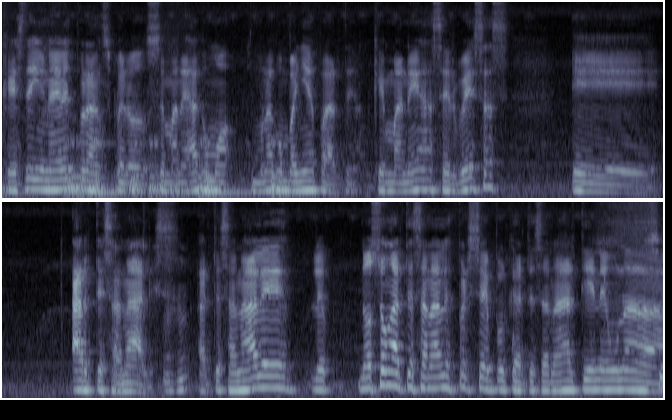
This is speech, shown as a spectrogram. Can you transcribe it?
que es de United Brands, pero se maneja como, como una compañía aparte, que maneja cervezas eh, artesanales. Artesanales, le- no son artesanales per se, porque artesanal tiene una... Sí,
